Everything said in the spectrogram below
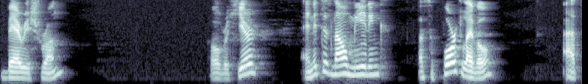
bearish run over here and it is now meeting a support level at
